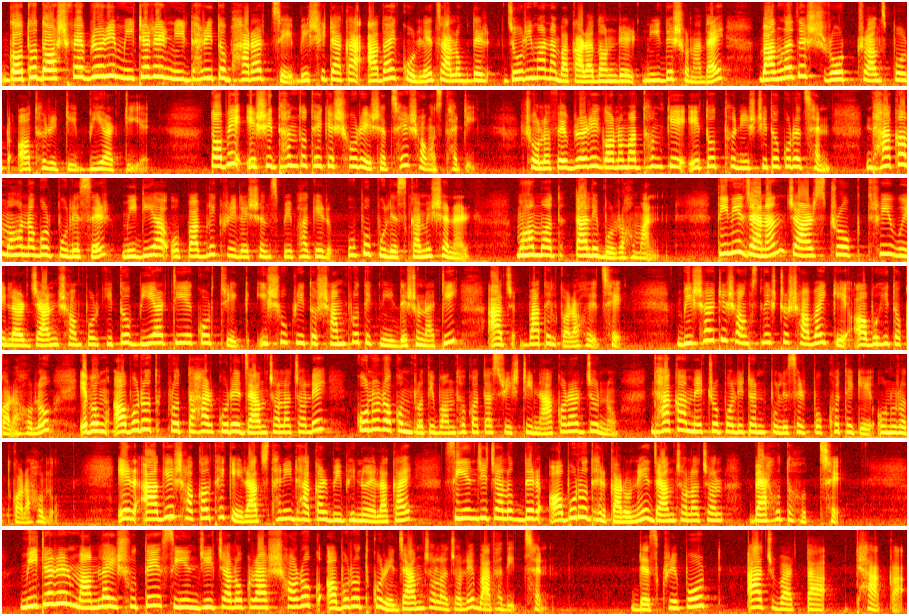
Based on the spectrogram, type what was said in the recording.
গত দশ ফেব্রুয়ারি মিটারের নির্ধারিত ভাড়ার চেয়ে বেশি টাকা আদায় করলে চালকদের জরিমানা বা কারাদণ্ডের নির্দেশনা দেয় Bangladesh road transport authority, BRTA. তবে এ সিদ্ধান্ত থেকে সরে এসেছে সংস্থাটি। ষোলো ফেব্রুয়ারি গণমাধ্যমকে এ তথ্য নিশ্চিত করেছেন ঢাকা মহানগর পুলিশের মিডিয়া ও পাবলিক রিলেশনস বিভাগের উপ পুলিশ কমিশনার মোহাম্মদ তালিবুর রহমান। তিনি জানান, চার স্ট্রোক থ্রি হুইলার যান সম্পর্কিত বিআরটিএ কর্তৃক ইস্যুকৃত সাম্প্রতিক নির্দেশনাটি আজ বাতিল করা হয়েছে। বিষয়টি সংশ্লিষ্ট সবাইকে অবহিত করা হলো এবং অবরোধ প্রত্যাহার করে যান চলাচলে কোনো রকম প্রতিবন্ধকতা সৃষ্টি না করার জন্য ঢাকা মেট্রোপলিটন পুলিশের পক্ষ থেকে অনুরোধ করা হলো। এর আগে সকাল থেকে রাজধানী ঢাকার বিভিন্ন এলাকায় সিএনজি চালকদের অবরোধের কারণে যান চলাচল ব্যাহত হচ্ছে। মিটারের মামলা ইস্যুতে সিএনজি চালকরা সড়ক অবরোধ করে যান চলাচলে বাধা দিচ্ছেন। ডেস্ক রিপোর্ট, আজ বার্তা, ঢাকা।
